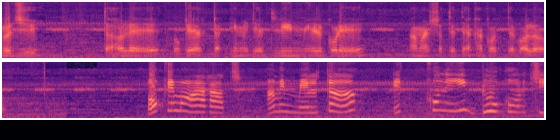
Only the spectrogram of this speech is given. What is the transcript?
বুঝি তাহলে ওকে একটা ইমিডিয়েটলি মেল করে আমার সাথে দেখা করতে বলো। ওকে মহারাজ আমি মেলটা এক্ষুনি ডু করছি।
